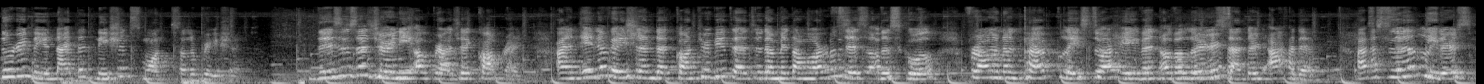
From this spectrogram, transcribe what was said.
during the United Nations Month celebration. This is the journey of Project Comprehend, an innovation that contributed to the metamorphosis of the school from an unkept place to a haven of a learner-centered academy. As student leaders,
